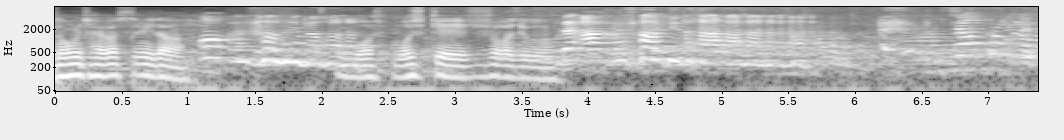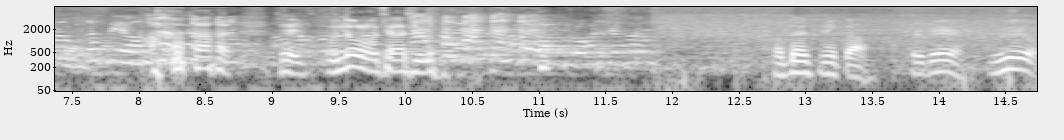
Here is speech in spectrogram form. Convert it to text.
너무 잘 봤습니다. 어, 감사합니다. 멋, 멋있게 해주셔가지고 네, 아, 감사합니다. 체험 프로그램 하고 가세요. 제 운동을 못 해가지고 어떠셨습니까? 되게 의외요.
